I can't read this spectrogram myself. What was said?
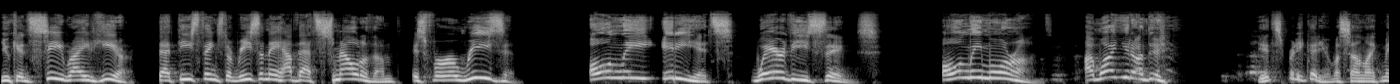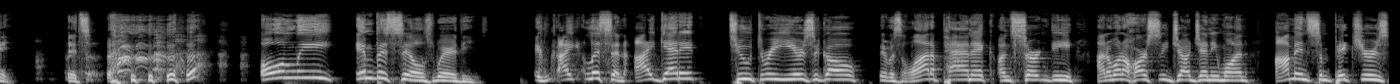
You can see right here that these things, the reason they have that smell to them is for a reason. Only idiots wear these things. Only morons. I want you to understand. It's pretty good. You must sound like me. It's Only imbeciles wear these. I listen, I get it. Two, three years ago, there was a lot of panic, uncertainty. I don't want to harshly judge anyone. I'm in some pictures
